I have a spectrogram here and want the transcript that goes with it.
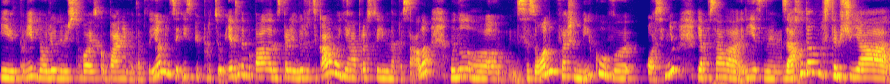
і відповідно люди між собою з компаніями там знайомляться і співпрацюють. Я туди попала насправді дуже цікаво. Я просто їм написала минулого сезону Fashion Week в осінню. Я писала різним заходам з тим, що я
